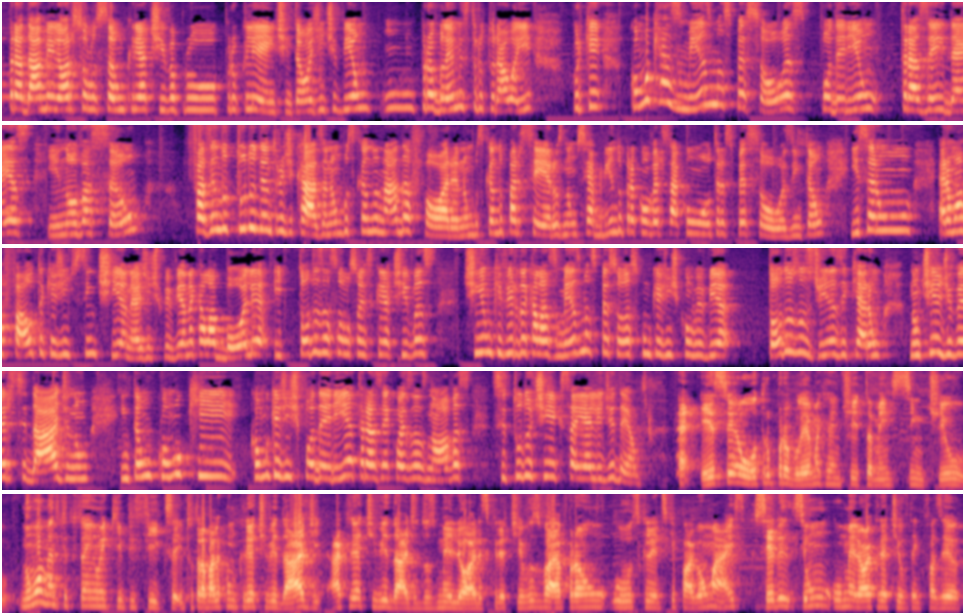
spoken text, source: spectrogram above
para dar a melhor solução criativa para o cliente. Então a gente via um, um problema estrutural aí, porque como que as mesmas pessoas poderiam trazer ideias e inovação fazendo tudo dentro de casa, não buscando nada fora, não buscando parceiros, não se abrindo para conversar com outras pessoas. Então, isso era, um, era uma falta que a gente sentia, né? A gente vivia naquela bolha e todas as soluções criativas tinham que vir daquelas mesmas pessoas com que a gente convivia todos os dias e que eram não tinha diversidade, não. Então, como que como que a gente poderia trazer coisas novas se tudo tinha que sair ali de dentro? É, esse é outro problema que a gente também sentiu. No momento que tu tem uma equipe fixa e tu trabalha com criatividade, a criatividade dos melhores criativos vai para os clientes que pagam mais. Se, ele, se um, o melhor criativo tem que fazer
